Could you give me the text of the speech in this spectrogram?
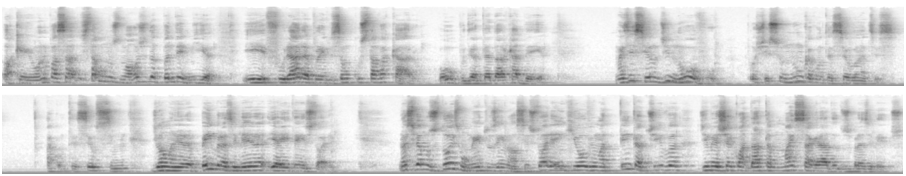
Ok, o ano passado estávamos no auge da pandemia e furar a proibição custava caro, ou podia até dar cadeia. Mas esse ano, de novo, poxa, isso nunca aconteceu antes. Aconteceu sim, de uma maneira bem brasileira, e aí tem história. Nós tivemos dois momentos em nossa história em que houve uma tentativa de mexer com a data mais sagrada dos brasileiros.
